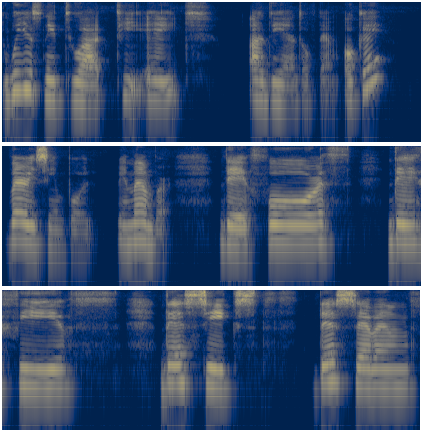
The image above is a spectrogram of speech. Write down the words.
we just need to add th at the end of them, okay? Very simple. Remember, the fourth, the fifth, the sixth, the seventh,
